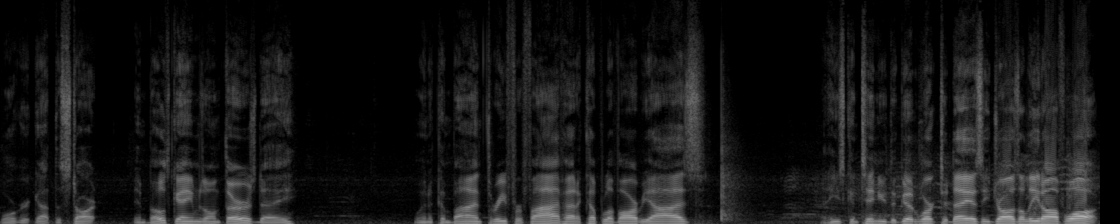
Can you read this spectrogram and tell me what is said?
Borgert got the start in both games on Thursday. Went a combined three for five, had a couple of RBIs, and he's continued the good work today as he draws a leadoff walk.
